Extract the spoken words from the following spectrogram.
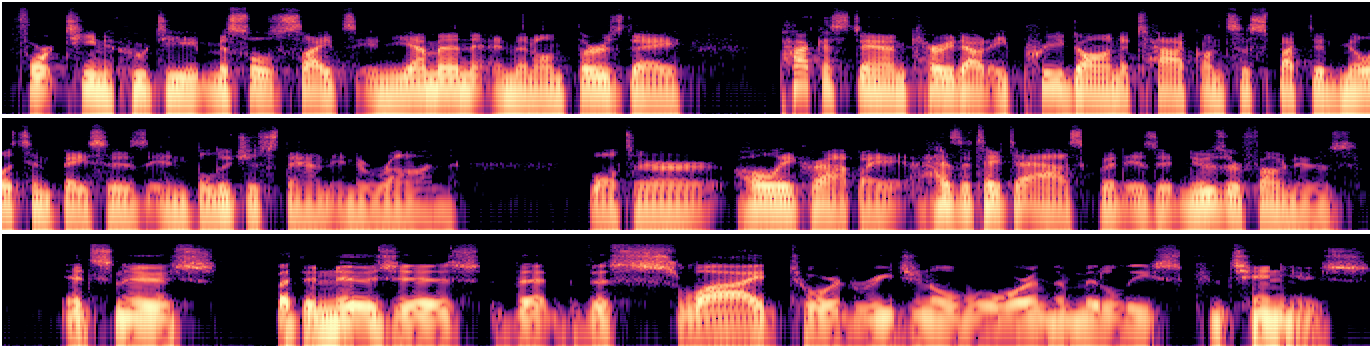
14 Houthi missile sites in Yemen. And then on Thursday, Pakistan carried out a pre dawn attack on suspected militant bases in Baluchistan in Iran. Walter, holy crap, I hesitate to ask, but is it news or phone news? It's news. But the news is that the slide toward regional war in the Middle East continues.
